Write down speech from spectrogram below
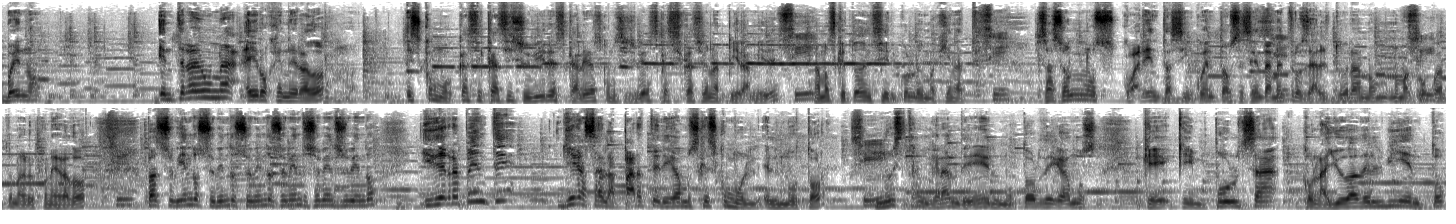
Bueno, entrar en un aerogenerador es como casi casi subir escaleras como si subieras casi casi una pirámide. Sí. Nada más que todo en círculo, imagínate. Sí. O sea, son unos 40, 50 o 60 Sí. metros de altura, no, no me acuerdo cuánto un aerogenerador. Sí. Vas subiendo, subiendo, subiendo, subiendo, subiendo, subiendo. Y de repente llegas a la parte, digamos, que es como el, el motor. Sí. No es tan grande, ¿eh? el motor, digamos, que, que impulsa con la ayuda del viento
